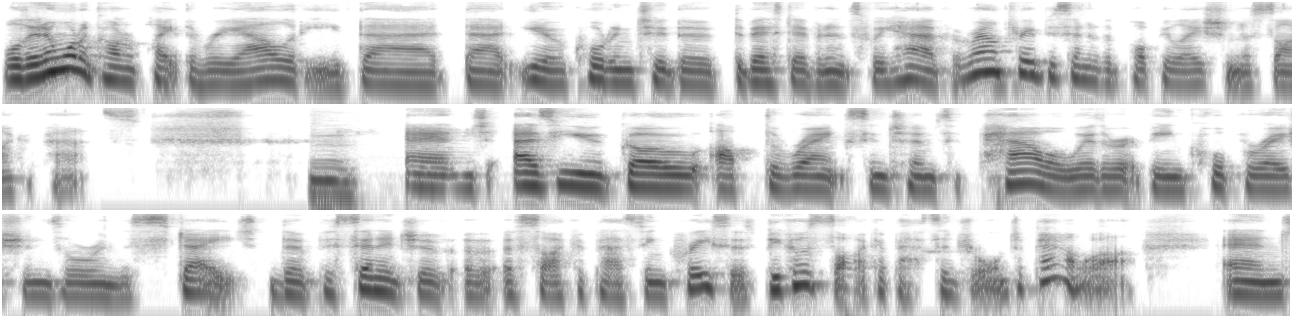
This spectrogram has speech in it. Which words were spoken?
well they don't want to contemplate the reality that that you know according to the the best evidence we have around 3% of the population are psychopaths mm. And as you go up the ranks in terms of power, whether it be in corporations or in the state, the percentage of, of, of, psychopaths increases because psychopaths are drawn to power. And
